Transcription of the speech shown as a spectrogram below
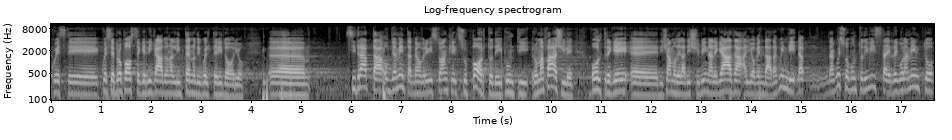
queste, queste, proposte che ricadono all'interno di quel territorio. Eh, si tratta ovviamente, abbiamo previsto anche il supporto dei punti Roma Facile, oltre che eh, diciamo della disciplina legata agli open data. Quindi da, da questo punto di vista il regolamento,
